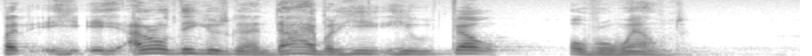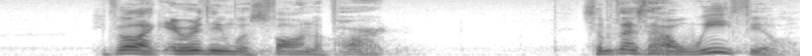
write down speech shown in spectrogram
But he, I don't think he was going to die. But he he felt overwhelmed. He felt like everything was falling apart. Sometimes how we feel.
